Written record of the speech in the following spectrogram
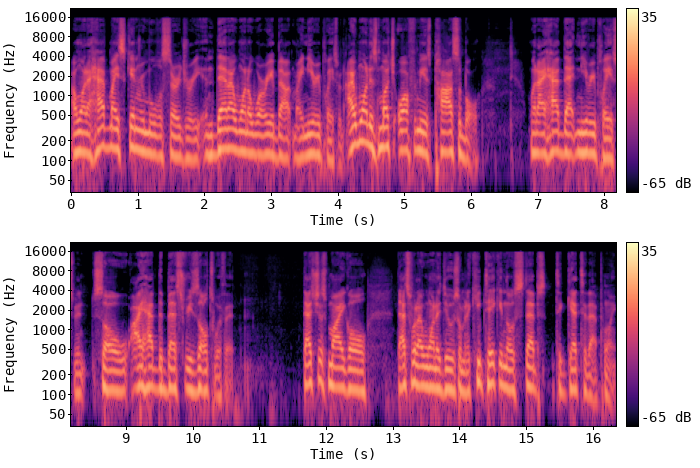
I want to have my skin removal surgery, and then I want to worry about my knee replacement. I want as much off of me as possible when I had that knee replacement, so I had the best results with it. That's just my goal. That's what I want to do. So I'm going to keep taking those steps to get to that point.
